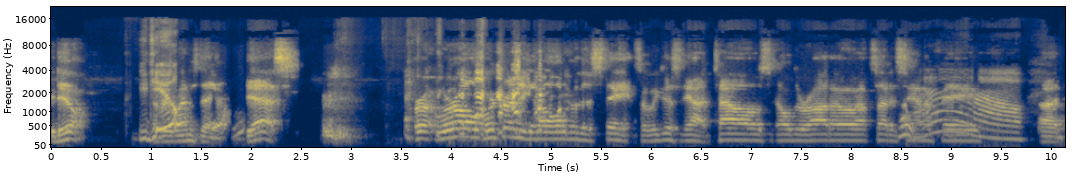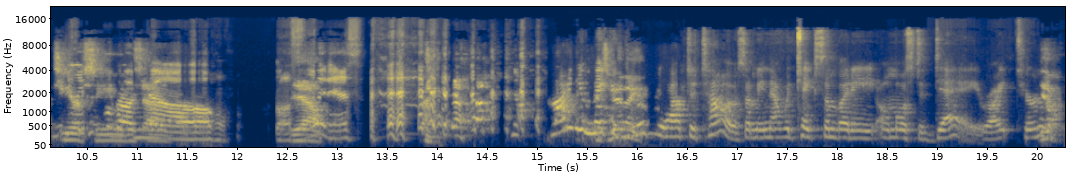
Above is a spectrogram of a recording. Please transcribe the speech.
We do. You do Every Wednesday. Yes. we're, we're all we're trying to get all over the state. So we just yeah, Taos, El Dorado, outside of oh, Santa wow. Fe, uh, TRC. no, Los yeah. Lunas. How do you make a delivery out to Taos? I mean, that would take somebody almost a day, right? Turn yep.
